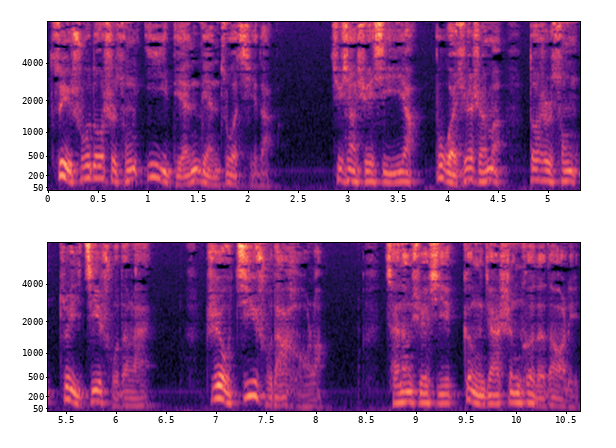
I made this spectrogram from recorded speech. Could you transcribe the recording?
最初都是从一点点做起的，就像学习一样，不管学什么，都是从最基础的来。只有基础打好了，才能学习更加深刻的道理，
